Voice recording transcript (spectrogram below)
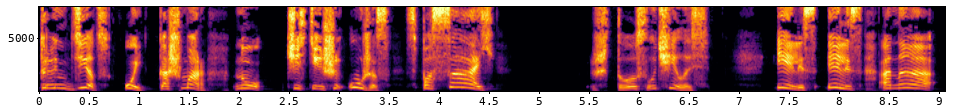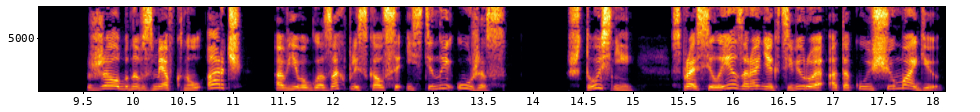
трындец! Ой, кошмар! Ну, чистейший ужас! Спасай!» «Что случилось?» «Элис, Элис, она...» Жалобно взмявкнул Арч, а в его глазах плескался истинный ужас. «Что с ней? — спросила я, заранее активируя атакующую магию.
